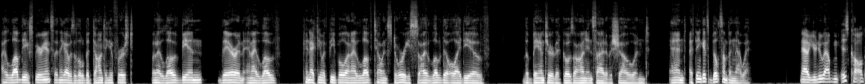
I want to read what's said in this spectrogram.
I love the experience. I think I was a little bit daunting at first, but I love being there and, and I love connecting with people and I love telling stories. So I love the whole idea of the banter that goes on inside of a show and and I think it's built something that way. Now your new album is called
